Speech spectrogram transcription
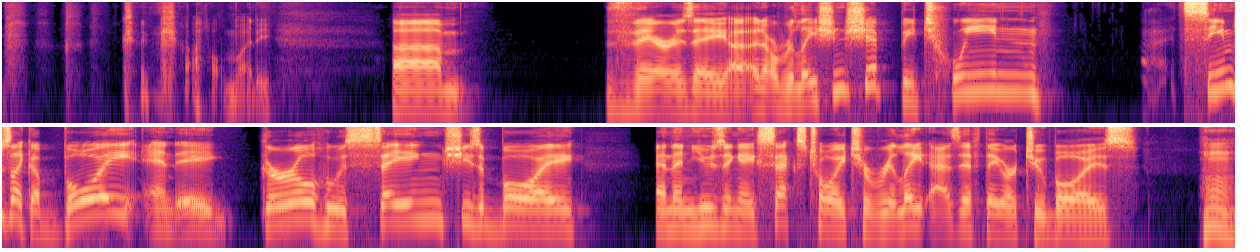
God Almighty. Um, there is a, a a relationship between. It seems like a boy and a girl who is saying she's a boy, and then using a sex toy to relate as if they were two boys. Hmm.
